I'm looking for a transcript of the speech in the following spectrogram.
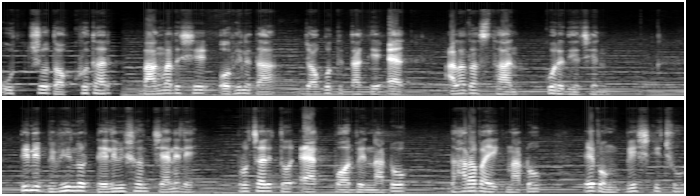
উচ্চ দক্ষতার বাংলাদেশে অভিনেতা জগতে তাকে এক আলাদা স্থান করে দিয়েছেন। তিনি বিভিন্ন টেলিভিশন চ্যানেলে প্রচারিত এক পর্বের নাটক, ধারাবাহিক নাটক এবং বেশ কিছু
